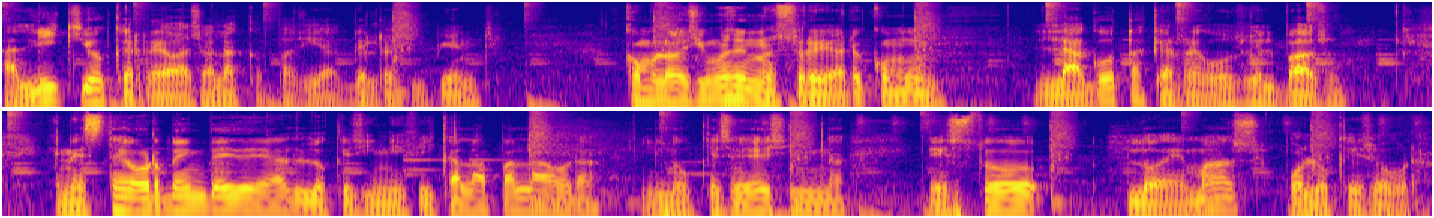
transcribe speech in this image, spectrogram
al líquido que rebasa la capacidad del recipiente. Como lo decimos en nuestro diario común, la gota que rebosó el vaso. En este orden de ideas, lo que significa la palabra y lo que se designa es todo lo demás o lo que sobra.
